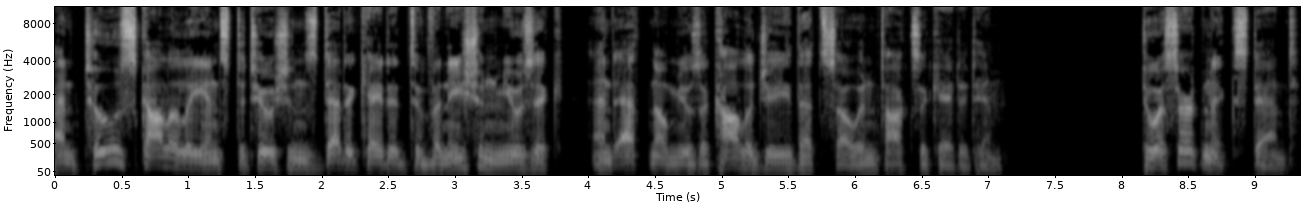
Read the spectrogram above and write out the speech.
and two scholarly institutions dedicated to Venetian music and ethnomusicology that so intoxicated him. To a certain extent,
